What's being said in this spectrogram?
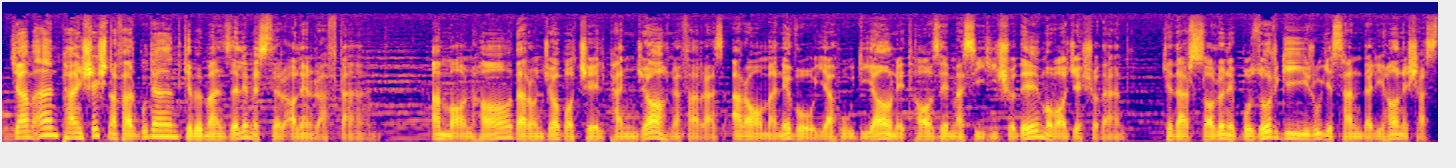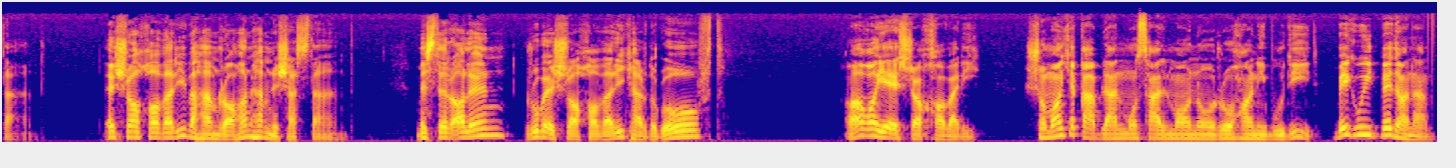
جمعا پنج شش نفر بودند که به منزل مستر آلن رفتند. اما آنها در آنجا با چل پنجاه نفر از ارامنه و یهودیان تازه مسیحی شده مواجه شدند که در سالن بزرگی روی سندلی ها نشستند. اشراق خاوری و همراهان هم نشستند. مستر آلن رو به اشراق خاوری کرد و گفت آقای اشراق خاوری شما که قبلا مسلمان و روحانی بودید بگویید بدانم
